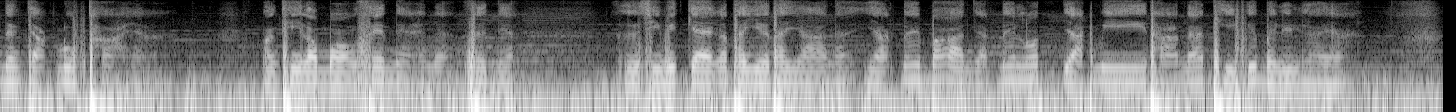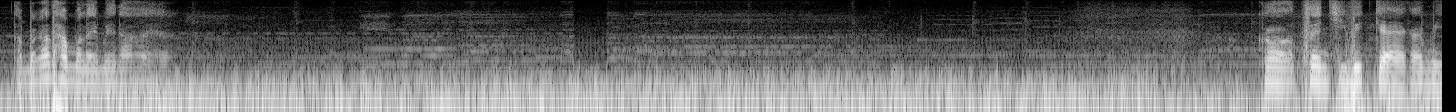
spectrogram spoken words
เนื่องจากรูปถ่ายอะบางทีเรามองเส้นเนี่ยเห็นนะเส้นเนี่ยคือชีวิตแกก็ทะเยอทะยานนะอยากได้บ้านอยากได้รถอยากมีฐานะถี่ขึ้นไปเรื่อยๆฮะแต่มันก็ทำอะไรไม่ได้ฮะ ก็เส้นชีวิตแกก็มี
